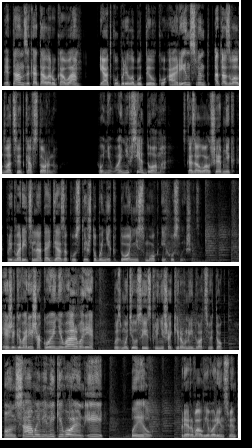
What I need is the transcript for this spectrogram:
Бетан закатала рукава и откупорила бутылку, а Ринсвинд отозвал два цветка в сторону. «У него не все дома», — сказал волшебник, предварительно отойдя за кусты, чтобы никто не смог их услышать. «Ты же говоришь о Коине-варваре!» — возмутился искренне шокированный два цветок. «Он самый великий воин и...» «Был!» — прервал его Ринсвинд.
